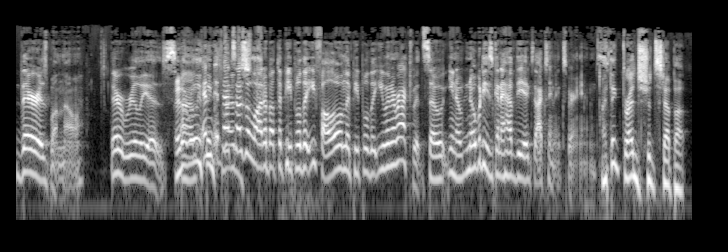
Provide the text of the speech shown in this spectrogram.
There is one though. There really is. Um, And I really and think that says a lot about the people that you follow and the people that you interact with. So, you know, nobody's going to have the exact same experience. I think Threads should step up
